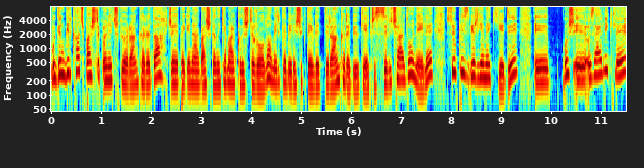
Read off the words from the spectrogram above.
Bugün birkaç başlık öne çıkıyor Ankara'da. CHP Genel Başkanı Kemal Kılıçdaroğlu Amerika Birleşik Devletleri Ankara Büyükelçisi Richard Done ile sürpriz bir yemek yedi. Ee, Baş, e, özellikle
